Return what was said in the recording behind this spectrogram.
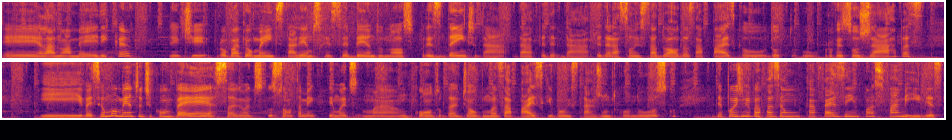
é, lá no América. A gente provavelmente estaremos recebendo o nosso presidente da, da, da Federação Estadual das APAES, que é o, doutor, o professor Jarbas. E vai ser um momento de conversa, uma discussão também que tem uma, uma, um encontro da, de algumas APAES que vão estar junto conosco. E depois a gente vai fazer um cafezinho com as famílias.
